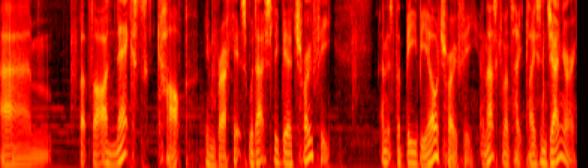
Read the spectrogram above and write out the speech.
Um, but for our next cup in brackets would actually be a trophy, and it's the BBL trophy, and that's going to take place in January.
